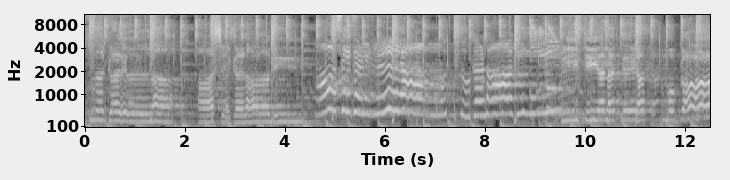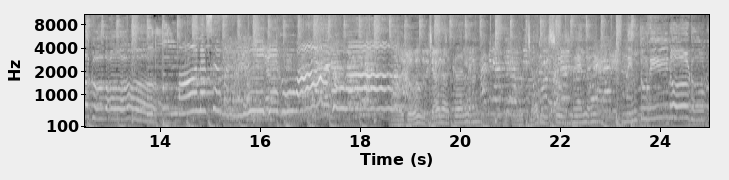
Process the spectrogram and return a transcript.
ಸ್ವಪ್ನಗಳೆಲ್ಲ ಆಸೆಗಳಾಗಿ ಆಸೆಗಳೆಲ್ಲ ಪ್ರೀತಿಯಲತೆಯ ಮೊಗ್ಗಾಗುವ ಮಾನಸ ಮಲ್ಲಿಗೆ ಹೂವಾಗುವ ಅದು ಚರಕಲೆ ಚರಿಸು ನೆಲೆ ನಿಂತು ನೀ ನೋಡುವ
